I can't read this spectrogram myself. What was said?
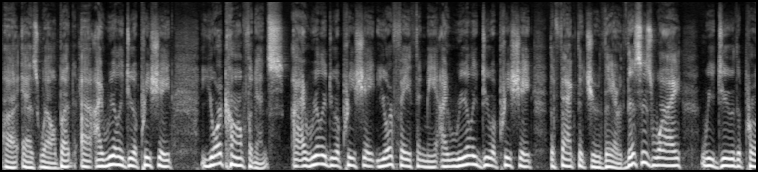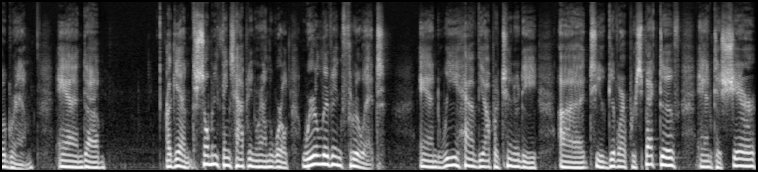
uh, as well. But I really do appreciate your confidence. I really do appreciate your faith in me. I really do appreciate the fact that you're there. This is why we do the program, and. Um, again, so many things happening around the world. We're living through it and we have the opportunity uh, to give our perspective and to share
